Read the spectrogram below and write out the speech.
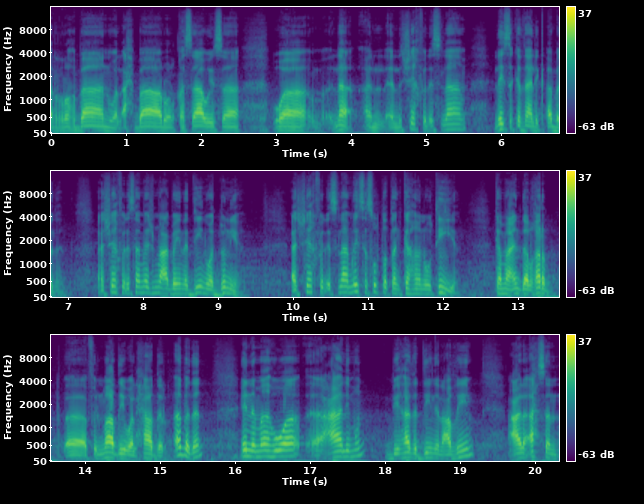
الرهبان والأحبار والقساوسة ولا الشيخ في الإسلام ليس كذلك أبدا. الشيخ في الإسلام يجمع بين الدين والدنيا. الشيخ في الإسلام ليس سلطة كهنوتية كما عند الغرب آه، في الماضي والحاضر أبدا إنما هو عالم بهذا الدين العظيم على أحسن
